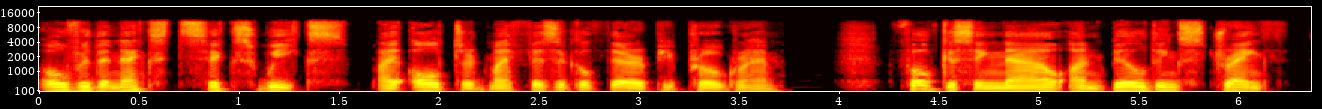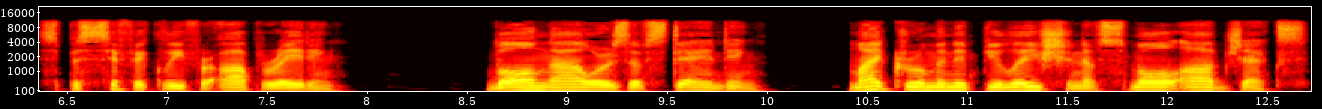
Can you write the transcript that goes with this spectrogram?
Over the next six weeks, I altered my physical therapy program, focusing now on building strength specifically for operating. Long hours of standing, micromanipulation of small objects,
